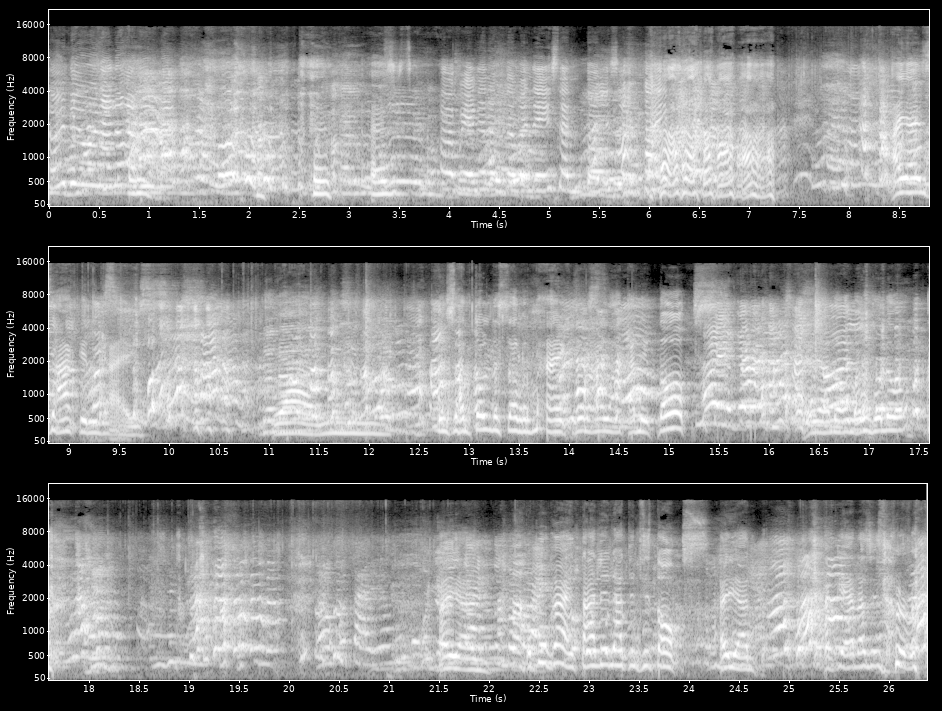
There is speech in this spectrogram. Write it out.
Hindi mo na nung kanina. Ayan, si- Sabi na naman na yung santol. Ayan sa akin, guys. Wow. Yung santol na Sir Mike, dinala ka ni Tox. Ayan, oh, ang gulo. Ayan. Upo ka, itali natin si Tox. Ayan. Akya na si Sir Mike.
